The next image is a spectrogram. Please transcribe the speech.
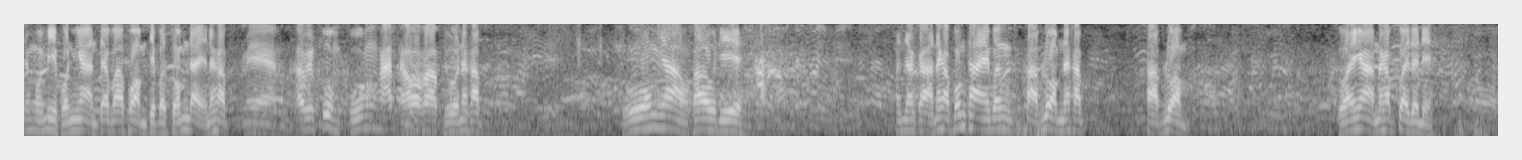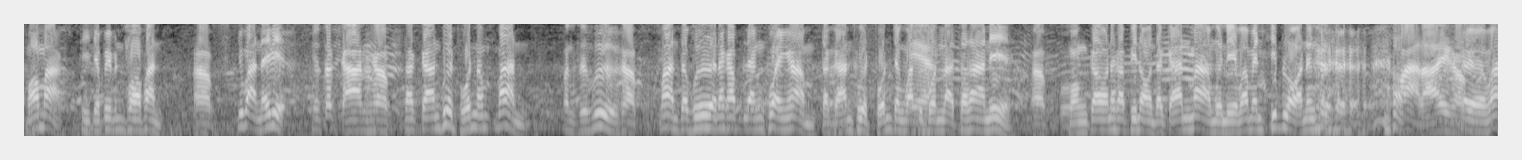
ยังบ่มีผลงานแต่ว่าพร้อมที่ผสมได้นะครับ แม่นเอาไปฟุ้มฟุ้งฮัดเอาครับดูนะครับ สูงยาวเข้าดีบรรยากาศนะครับ ผมถ่ายเบิ่งภาพรวมนะครับ ภาพรวม สวยงามนะครับกล้วยตัวนี้เหมาะมากที่จะไปเป็นพอพันธุ์ครับอยู่บ้านไหนพี่ยุทธการครับตาการพืชผลน้ำบ้าน มันซื้อพืชครับ บ้านตะพือนะครับแหล่งกล้วยงามตาการพืชผลจังหวัดแม่อุบลราชธานีครับผมหมองเก่านะครับ พี่น้องตาการมามื้อนี้ว่าแม่น10หล่อหนึง มาหลายครับ เออมา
